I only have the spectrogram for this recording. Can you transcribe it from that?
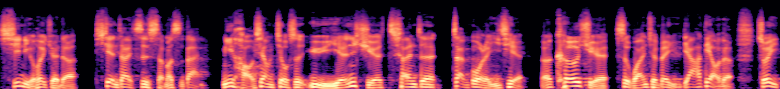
心里会觉得。现在是什么时代？你好像就是语言学战争占过了一切，而科学是完全被压掉的。所以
